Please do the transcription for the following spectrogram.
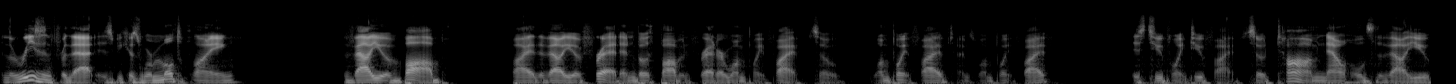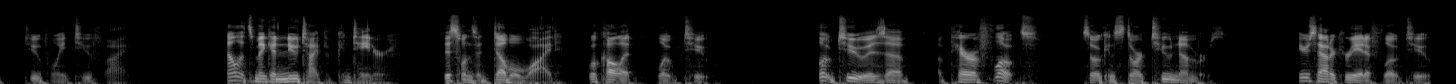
And the reason for that is because we're multiplying the value of Bob by the value of Fred, and both Bob and Fred are 1.5. So 1.5 times 1.5 is 2.25. So Tom now holds the value 2.25. Now let's make a new type of container. This one's a double wide. We'll call it float 2. Float 2 is a, a pair of floats, so it can store two numbers. Here's how to create a float 2.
